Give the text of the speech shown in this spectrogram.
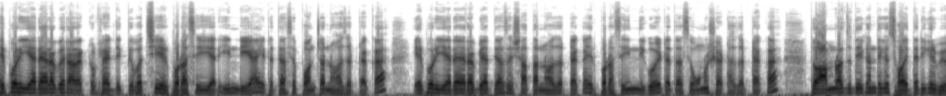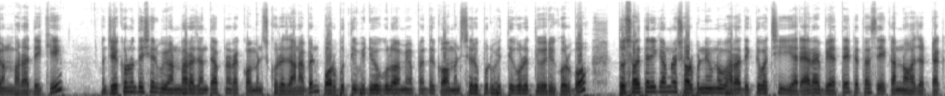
এরপর ইয়ার অ্যারাবের আরেকটা ফ্লাইট দেখতে পাচ্ছি। এরপর আছে ইয়ার ইন্ডিয়া। এটাতে আছে পঞ্চান্ন হাজার টাকা। এরপর ইয়ার অ্যারাবিয়াতে আছে সাতান্ন হাজার টাকা। এরপর আছে ইন্ডিগো। এটাতে আছে উনষাট হাজার টাকা। তো আমরা যদি এখান থেকে ছয় তারিখের বিমান ভাড়া দেখি যে কোনো দেশের বিমান ভাড়া জানতে আপনারা কমেন্টস করে জানাবেন। পরবর্তী ভিডিওগুলো আমি আপনাদের কমেন্টসের উপর ভিত্তি করে তৈরি করব। তো ছয় তারিখে আমরা সর্বনিম্ন ভাড়া দেখতে পাচ্ছি ইয়ার অ্যারাবিয়াতে এটাতে আছে একান্ন হাজার টাকা।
